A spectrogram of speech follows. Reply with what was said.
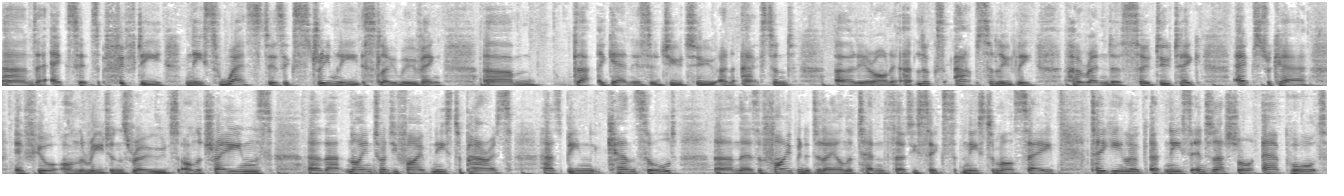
and uh, exit 50 Nice West is extremely slow moving. Um, that again is due to an accident earlier on. It looks absolutely horrendous, so do take extra care if you're on the region's roads. On the trains, uh, that 9.25 Nice to Paris has been cancelled, and there's a five-minute delay on the 10.36 Nice to Marseille. Taking a look at Nice International Airport,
